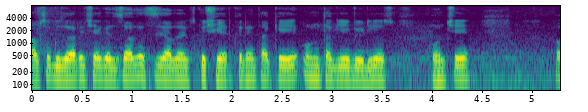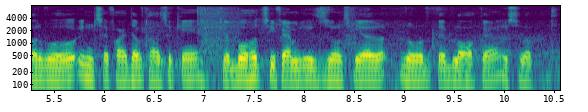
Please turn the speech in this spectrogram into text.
आपसे गुजारिश है कि ज़्यादा से ज़्यादा इसको शेयर करें ताकि उन तक ये वीडियोस पहुँचे और वो इनसे फ़ायदा उठा सकें कि बहुत सी फैमिलीज़ जो रोड पे ब्लॉक हैं इस वक्त।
